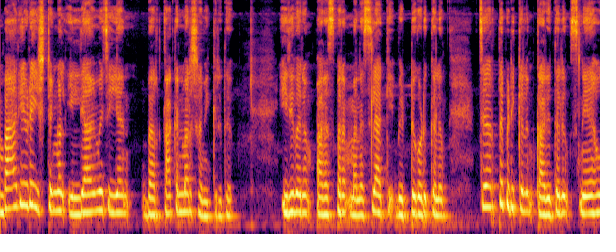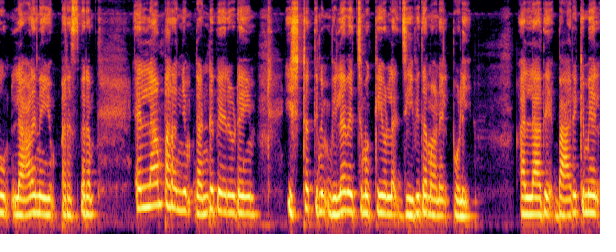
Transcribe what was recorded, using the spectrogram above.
ഭാര്യയുടെ ഇഷ്ടങ്ങൾ ഇല്ലായ്മ ചെയ്യാൻ ഭർത്താക്കന്മാർ ശ്രമിക്കരുത്. ഇരുവരും പരസ്പരം മനസ്സിലാക്കി വിട്ടുകൊടുക്കലും ചേർത്ത് പിടിക്കലും കരുതലും സ്നേഹവും ലാളനയും പരസ്പരം എല്ലാം പറഞ്ഞും രണ്ടുപേരുടെയും ഇഷ്ടത്തിനും വില വെച്ചുമൊക്കെയുള്ള ജീവിതമാണ് പൊളി. അല്ലാതെ ഭാര്യയ്ക്ക് മേൽ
